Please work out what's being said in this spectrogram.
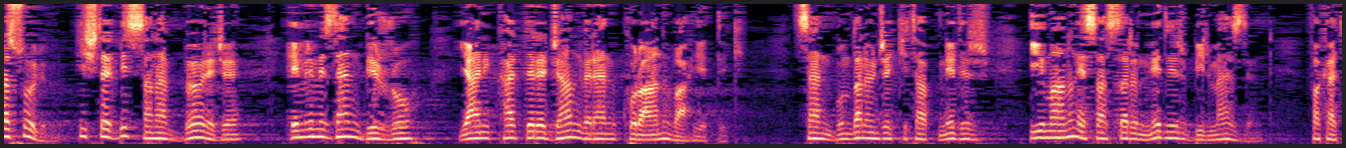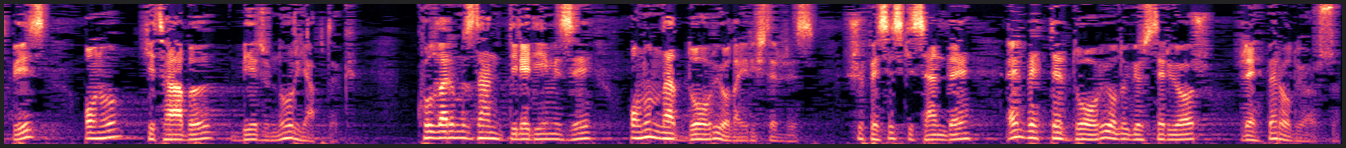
Resulüm, işte biz sana böylece emrimizden bir ruh, yani kalplere can veren Kur'an'ı vahyettik. Sen bundan önce kitap nedir, imanın esasları nedir bilmezdin. Fakat biz onu, kitabı bir nur yaptık. Kullarımızdan dilediğimizi onunla doğru yola eriştiririz. Şüphesiz ki sen de elbette doğru yolu gösteriyor, rehber oluyorsun.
